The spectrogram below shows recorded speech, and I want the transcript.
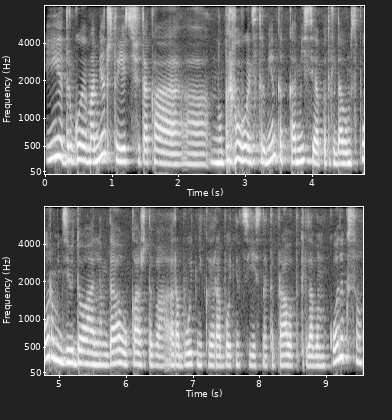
И другой момент, что есть еще такая, а, ну, правовой инструмент, как комиссия по трудовым спорам индивидуальным, да, у каждого работника и работницы есть на это право по трудовому кодексу,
